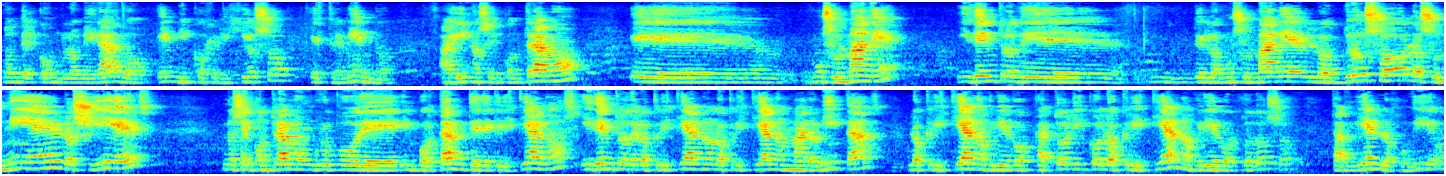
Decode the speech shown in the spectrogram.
donde el conglomerado étnico-religioso es tremendo. Ahí nos encontramos eh, musulmanes y dentro de, de los musulmanes los drusos, los suníes, los chiíes, nos encontramos un grupo de, importante de cristianos y dentro de los cristianos, los cristianos maronitas, los cristianos griegos católicos, los cristianos griegos ortodoxos, también los judíos,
